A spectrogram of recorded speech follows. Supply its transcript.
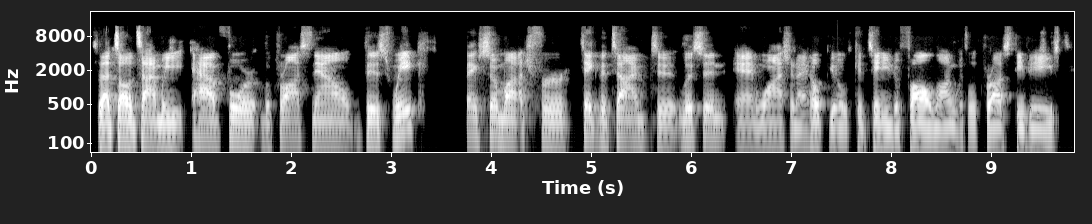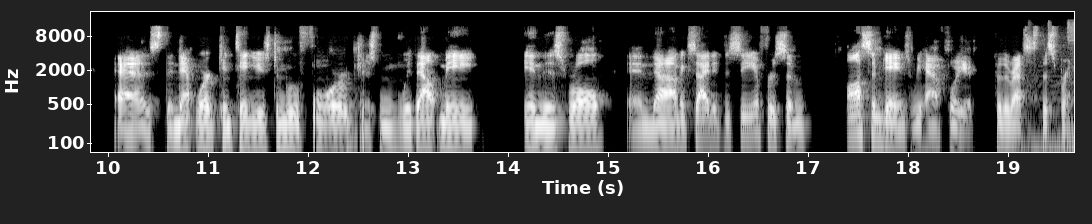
So that's all the time we have for lacrosse now this week. Thanks so much for taking the time to listen and watch. And I hope you'll continue to follow along with Lacrosse TV as the network continues to move forward, just without me in this role. And uh, I'm excited to see you for some awesome games we have for you for the rest of the spring.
